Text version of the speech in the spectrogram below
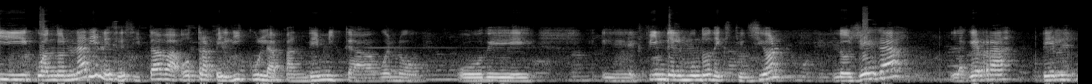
Y cuando nadie necesitaba otra película pandémica, bueno, o de eh, fin del mundo de extinción, nos llega la guerra del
